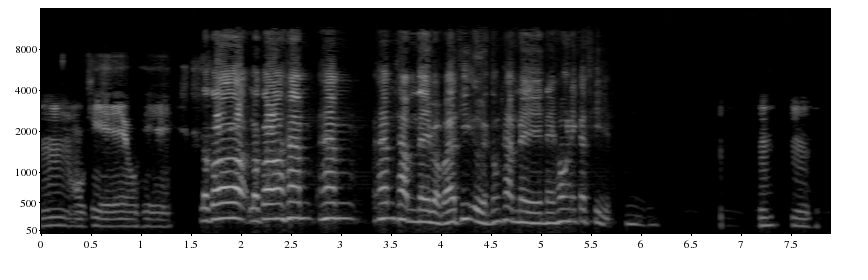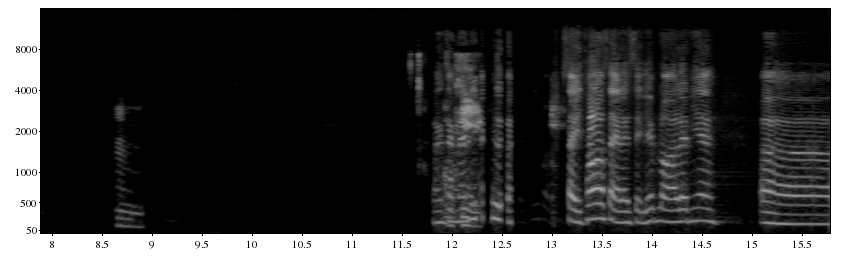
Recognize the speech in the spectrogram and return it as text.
อืมโอเคโอเค แล้วก็แล้วก็ห้ามห้ามห้ามทำในแบบว่าที่อื่นต้องทำในในห้อง negative อืมอืมอืมอืมหลังจากนั้นโอเคเนี่ยคือหลังจากที่แบบใส่ท่อใส่อะไรเสร็จเรียบร้อยแล้วเนี่ย เอ่อ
